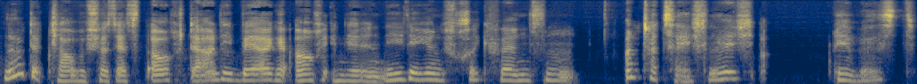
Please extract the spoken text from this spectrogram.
ne, der Glaube versetzt auch da die Berge, auch in den niedrigen Frequenzen. Und tatsächlich, ihr wisst,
